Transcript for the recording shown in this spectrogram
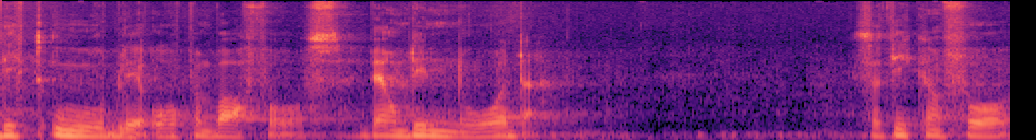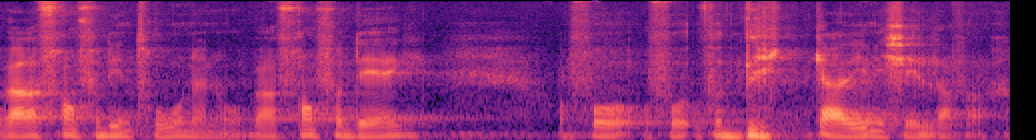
ditt ord blir åpenbart for oss. Jeg ber om din nåde. Så at vi kan få være framfor din trone nå, være framfor deg og få, få, få drikke av dine kilder, far.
